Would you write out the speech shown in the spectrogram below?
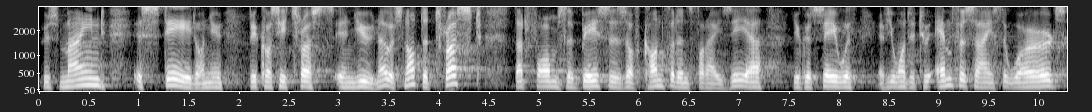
whose mind is stayed on you because he trusts in you. Now, it's not the trust that forms the basis of confidence for Isaiah. You could say, with, if you wanted to emphasize the words,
